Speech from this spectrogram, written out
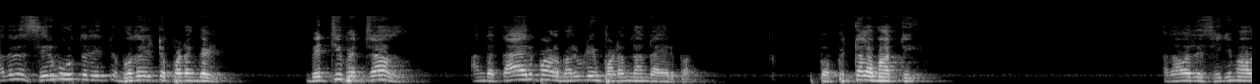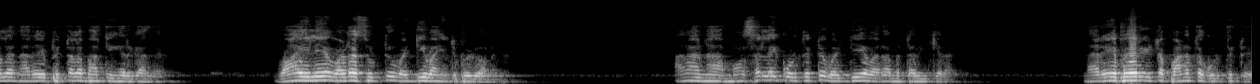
அதில் சிறுமுத்தலிட்டு முதலீட்டு படங்கள் வெற்றி பெற்றால் அந்த தயாரிப்பாளர் மறுபடியும் படம் தான் தயாரிப்பாங்க. இப்போ பித்தளை மாற்றி அதாவது சினிமாவில் நிறைய பித்தளை மாற்றிங்க இருக்காங்க. வாயிலே வடை சுட்டு வட்டி வாங்கிட்டு போயிடுவானுங்க. ஆனால் நான் மொசலை கொடுத்துட்டு வட்டியே வராமல் தவிக்கிறேன். நிறைய பேர்கிட்ட பணத்தை கொடுத்துட்டு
